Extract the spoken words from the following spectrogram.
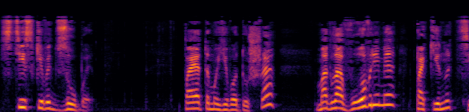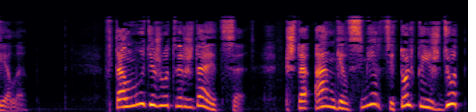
стискивать зубы. Поэтому его душа могла вовремя покинуть тело. В Талмуде же утверждается, что ангел смерти только и ждет,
